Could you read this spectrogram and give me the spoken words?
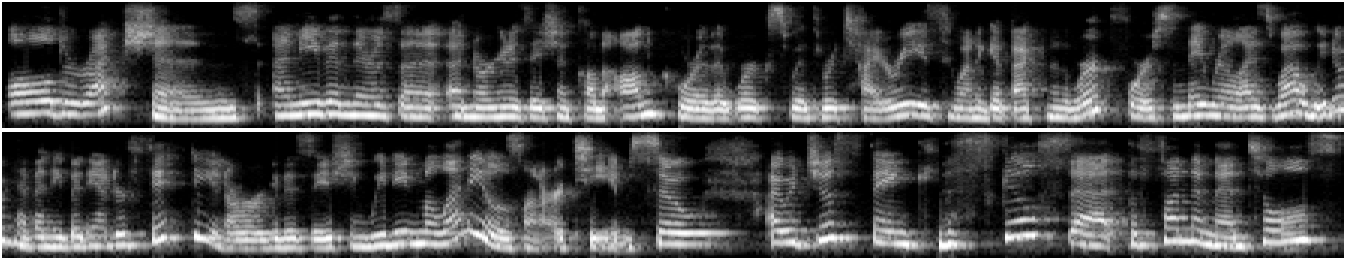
all directions, and even there's a, an organization called Encore that works with retirees who want to get back into the workforce, and they realize, wow, we don't have anybody under 50 in our organization. We need millennials on our team. So I would just think the skill set, the fundamentals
